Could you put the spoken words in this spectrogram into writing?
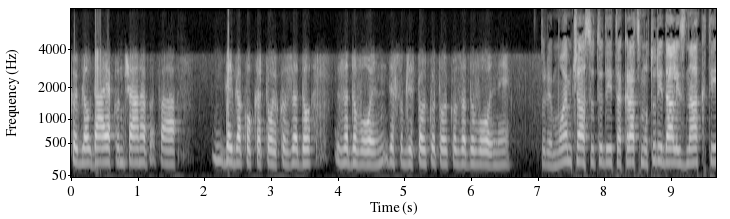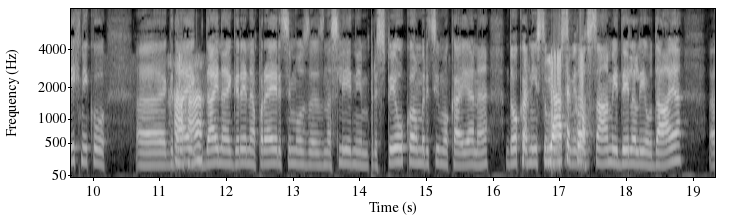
ko je bila vdaja končana, pa, pa da je bila kar toliko zado, zadovoljni, da so bili toliko, toliko zadovoljni. Torej, v mojem času tudi takrat smo tudi dali znak tehniku, uh, kdaj, kdaj naj gre naprej, recimo z, z naslednjim prispevkom, recimo kaj je, ne? dokar niso ja, seveda sami delali vdaje. Uh,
